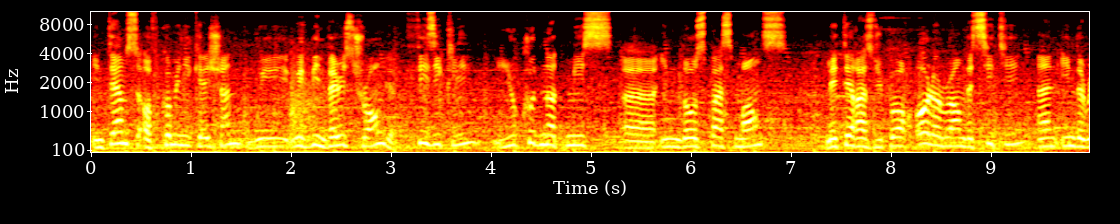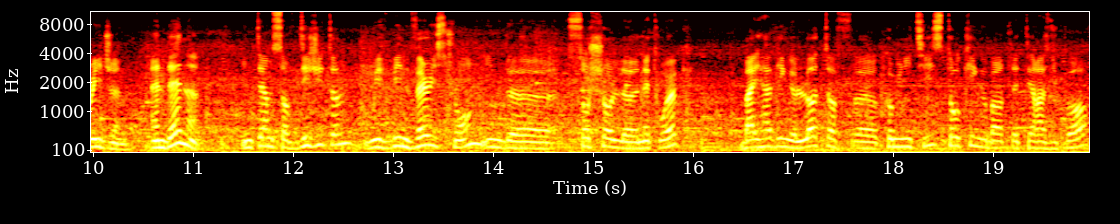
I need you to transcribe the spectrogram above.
In terms of communication, we, we've been very strong. Physically, you could not miss uh, in those past months Les Terrasses du Port all around the city and in the region. And then, in terms of digital, we've been very strong in the social uh, network by having a lot of uh, communities talking about Les Terrasses du Port.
